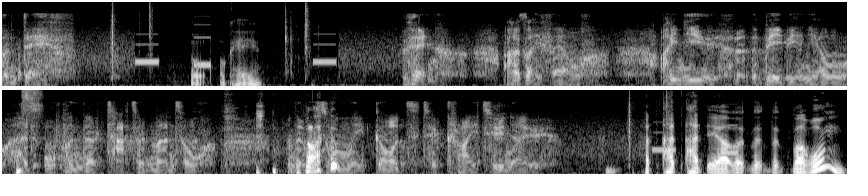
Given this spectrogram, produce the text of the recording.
than death. Oh, okay. Then, as I fell, I knew that the baby in yellow had opened their tattered mantle, and it was only God to cry to now. Hat, hat, hat er... Warum?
